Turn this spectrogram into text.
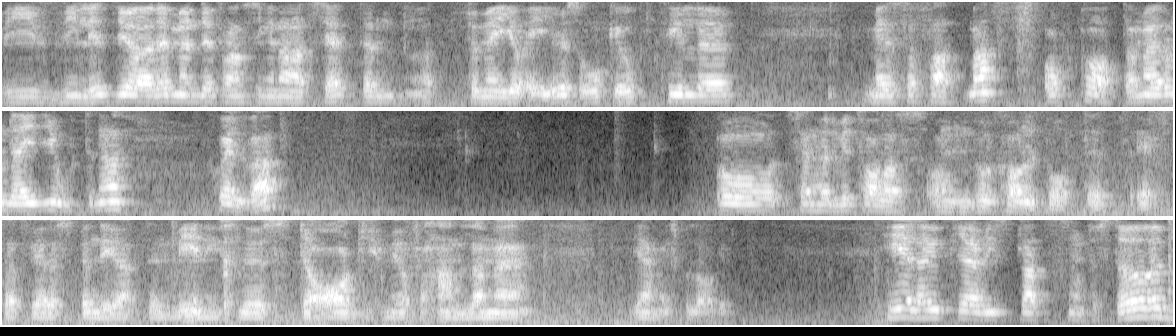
Vi ville inte göra det men det fanns ingen annat sätt än att för mig och Ayers åka upp till eh, Mesa Fatma och prata med de där idioterna själva. Och sen hörde vi talas om vulkanutbrottet efter att vi hade spenderat en meningslös dag med att förhandla med järnvägsbolaget. Hela utgrävningsplatsen förstörd.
